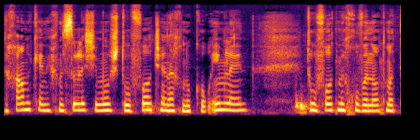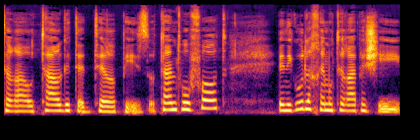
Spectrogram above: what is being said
לאחר מכן נכנסו לשימוש תרופות שאנחנו קוראים להן תרופות מכוונות מטרה או targeted therapies. אותן תרופות, בניגוד לכימותרפיה שהיא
